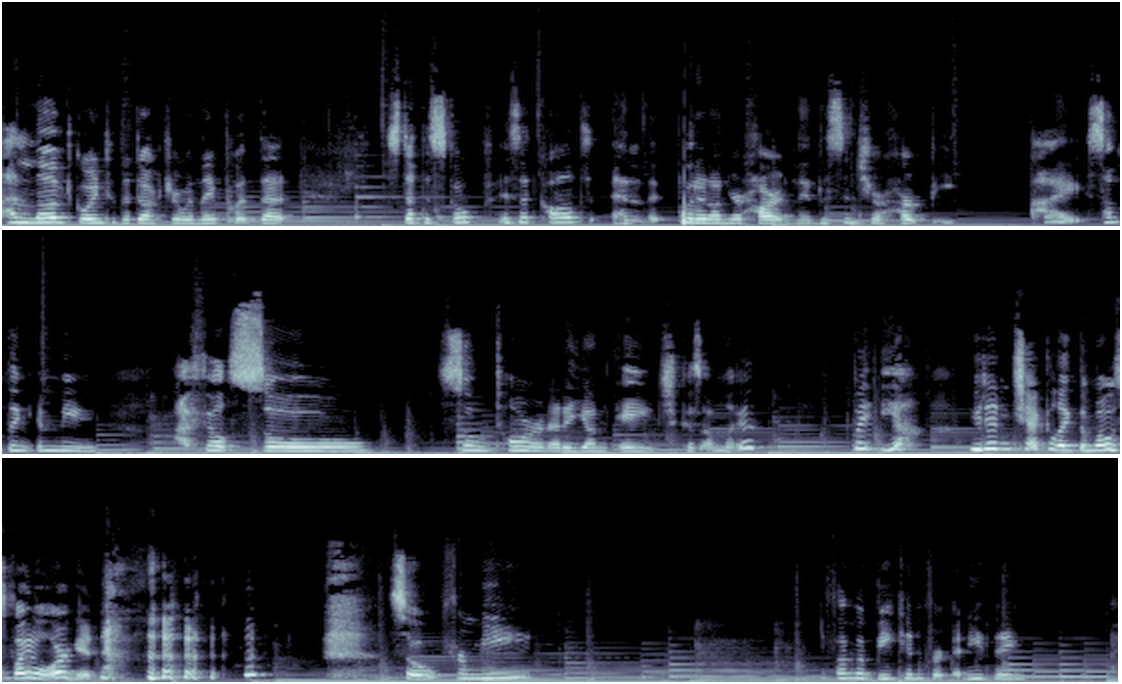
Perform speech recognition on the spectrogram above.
I loved going to the doctor when they put that stethoscope, is it called? And put it on your heart and they listen to your heartbeat. I, something in me, I felt so, so torn at a young age because I'm like, eh, but yeah, you didn't check like the most vital organ. so for me, if I'm a beacon for anything, I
